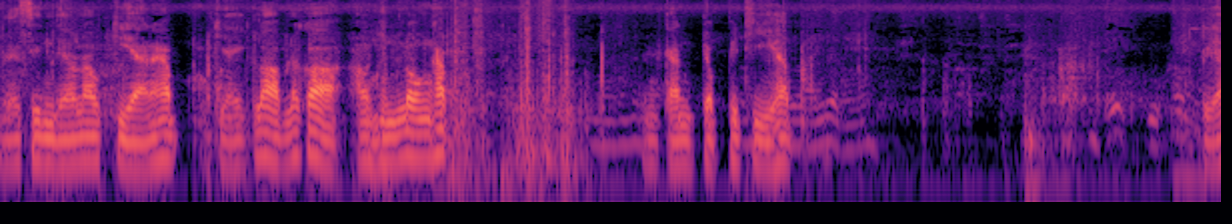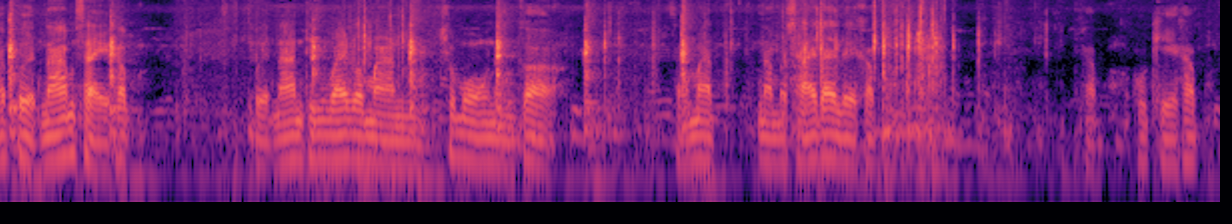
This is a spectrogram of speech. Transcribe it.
เรซินเดี๋ยวเราเกี่ยนะครับ เกี่ยอีกรอบแล้วก็เอาหินลงครับ เป็นการจบพิธีครับ เหลือเปิดน้ำใส่ครับ เปิดน้ำทิ้งไว้ประมาณชั่วโมงหนึ่งก็สามารถนำมาใช้ได้เลยครับ ครับ โอเคครับ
